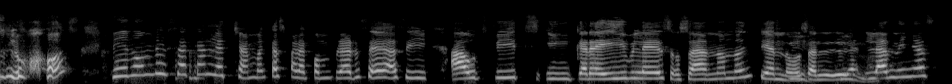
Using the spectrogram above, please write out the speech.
lujos, ¿de dónde sacan las chamacas para comprarse así outfits increíbles? O sea, no, no entiendo. o sea, las niñas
